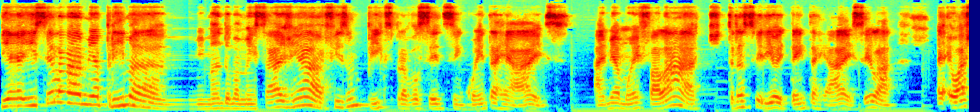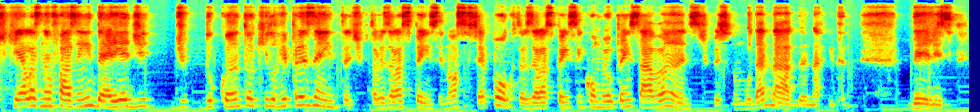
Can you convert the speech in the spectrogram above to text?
E aí, sei lá, minha prima me manda uma mensagem: ah, fiz um pix para você de 50 reais. Aí minha mãe fala, ah, transferir 80 reais, sei lá. É, eu acho que elas não fazem ideia de, de, do quanto aquilo representa. Tipo, talvez elas pensem, nossa, isso é pouco. Talvez elas pensem como eu pensava antes. Tipo, isso não muda nada na vida deles.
